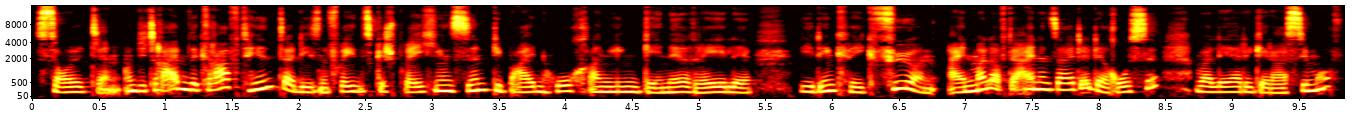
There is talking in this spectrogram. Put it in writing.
sollten. Und die treibende Kraft hinter diesen Friedensgesprächen sind die beiden hochrangigen Generäle, die den Krieg führen. Einmal auf der einen Seite der Russe Valery Gerasimov,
